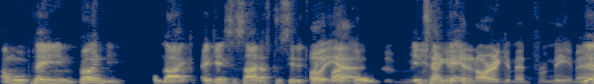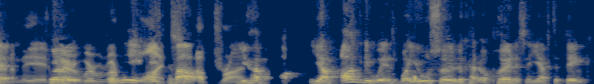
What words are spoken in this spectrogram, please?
and we we're playing Burnley like against a side that's considered Oh 25 yeah, goals in you're not 10 gonna get an argument from me, man. Yeah. I mean, So, we're we're, we're me, blunt about- up front. You have you have ugly wins, but you also look at opponents and you have to think,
